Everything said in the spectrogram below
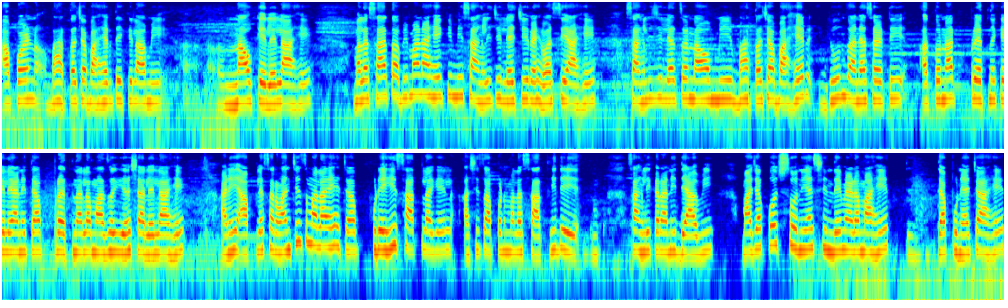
आपण भारताच्या बाहेर देखील आम्ही नाव केलेलं आहे. मला सात अभिमान आहे की मी सांगली जिल्ह्याची रहिवासी आहे. सांगली जिल्ह्याचं नाव मी भारताच्या बाहेर घेऊन जाण्यासाठी अतोनात प्रयत्न केले आणि त्या प्रयत्नाला माझं यश आलेलं आहे. आणि आपल्या सर्वांचीच मला ह्याच्या पुढेही साथ लागेल अशीच आपण मला साथही दे सांगलीकरांनी द्यावी. माझ्या कोच सोनिया शिंदे मॅडम आहेत त्या पुण्याच्या आहेत.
